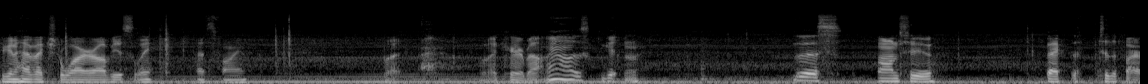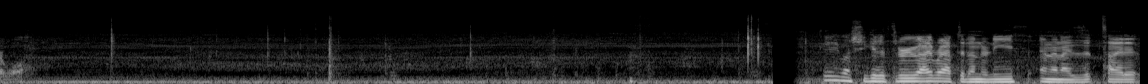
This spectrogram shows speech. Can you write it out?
You're gonna have extra wire, obviously. That's fine. But what I care about now is getting this onto back the, to the firewall. Okay, once you get it through, I wrapped it underneath and then I zip tied it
